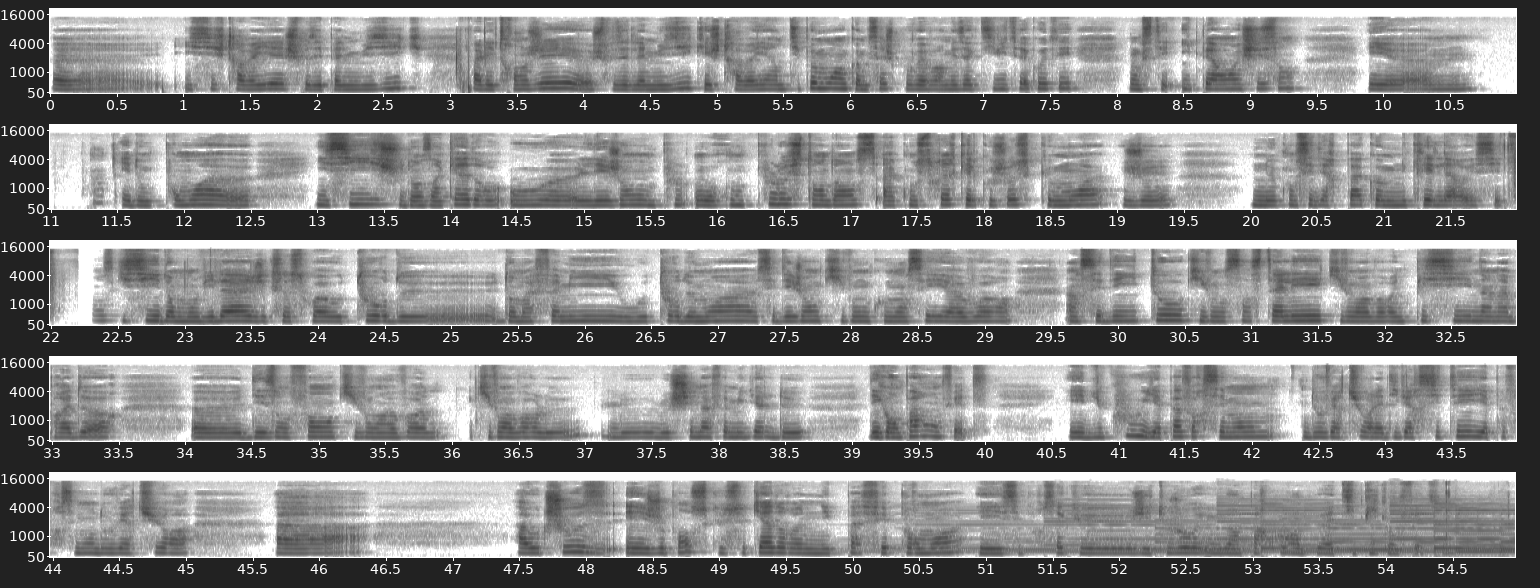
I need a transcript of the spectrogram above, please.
Euh, ici, je travaillais, je faisais pas de musique. À l'étranger, euh, je faisais de la musique et je travaillais un petit peu moins. Comme ça, je pouvais avoir mes activités à côté. Donc, c'était hyper enrichissant. Et, euh, et donc, pour moi, ici, je suis dans un cadre où les gens auront plus tendance à construire quelque chose que moi, je ne considère pas comme une clé de la réussite. Je pense qu'ici, dans mon village, et que ce soit autour de, dans ma famille ou autour de moi, c'est des gens qui vont commencer à avoir un CDITO qui vont s'installer, qui vont avoir une piscine, un labrador, euh, des enfants qui vont avoir, le, schéma familial de, des grands-parents en fait. Et du coup, il n'y a pas forcément d'ouverture à la diversité, il n'y a pas forcément d'ouverture à, à autre chose et je pense que ce cadre n'est pas fait pour moi et c'est pour ça que j'ai toujours eu un parcours un peu atypique en fait.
